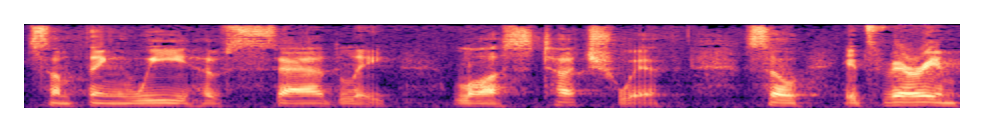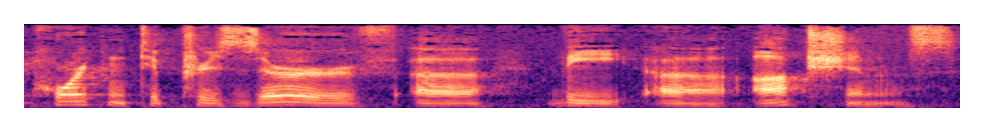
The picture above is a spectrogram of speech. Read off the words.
something we have sadly lost touch with. So it's very important to preserve uh, the uh, options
